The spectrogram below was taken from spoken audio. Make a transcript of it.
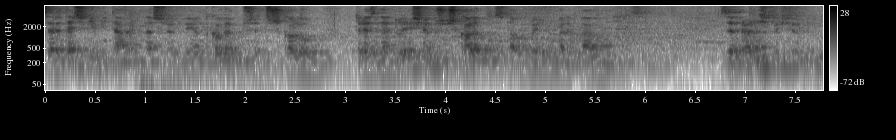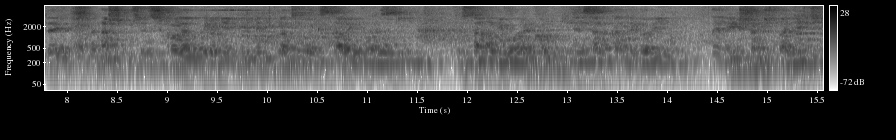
Serdecznie witamy w naszym wyjątkowym przedszkolu, które znajduje się przy Szkole Podstawowej nr 2 w Niemcy. Zebraliśmy się tutaj, aby nasze przedszkole w gronie innych placówek z całej Polski ustanowiło rekord Guinnessa w kategorii największa liczba dzieci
